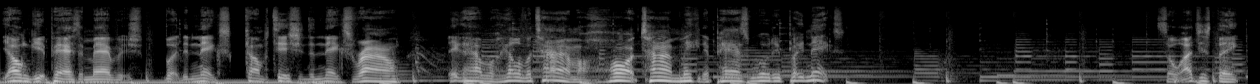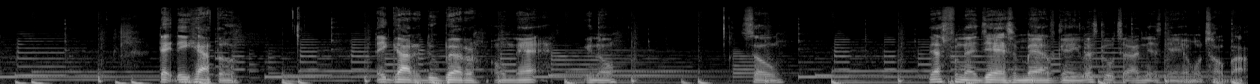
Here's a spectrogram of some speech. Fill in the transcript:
y'all can get past the Mavericks, but the next competition, the next round, they gonna have a hell of a time, a hard time making it past where they play next. So I just think that they have to they got to do better on that, you know. So that's from that Jazz and Mavs game. Let's go to our next game I'm to talk about.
